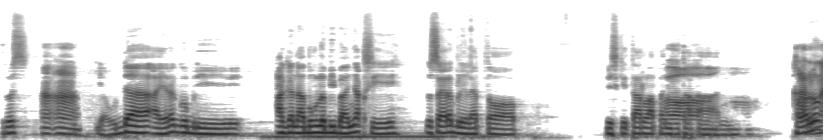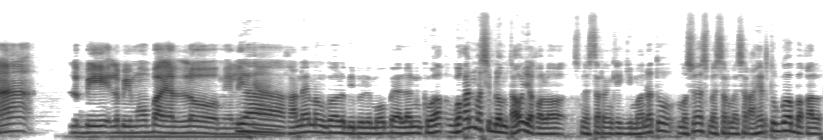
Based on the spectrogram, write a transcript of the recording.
Terus ya udah akhirnya gue beli agak nabung lebih banyak sih. Terus akhirnya beli laptop di sekitar 8 jutaan. Kalau lu- karena lebih lebih mobile lo Iya, milihnya. karena emang gue lebih beli mobile dan gua gua kan masih belum tahu ya kalau semester yang kayak gimana tuh. Maksudnya semester semester akhir tuh gua bakal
